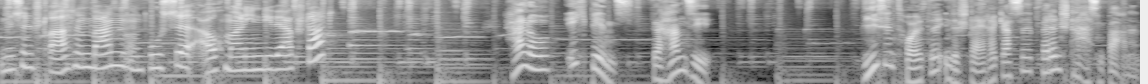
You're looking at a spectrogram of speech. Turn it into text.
Müssen Straßenbahnen und Busse auch mal in die Werkstatt? Hallo, ich bin's, der Hansi. Wir sind heute in der Steirergasse bei den Straßenbahnen.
